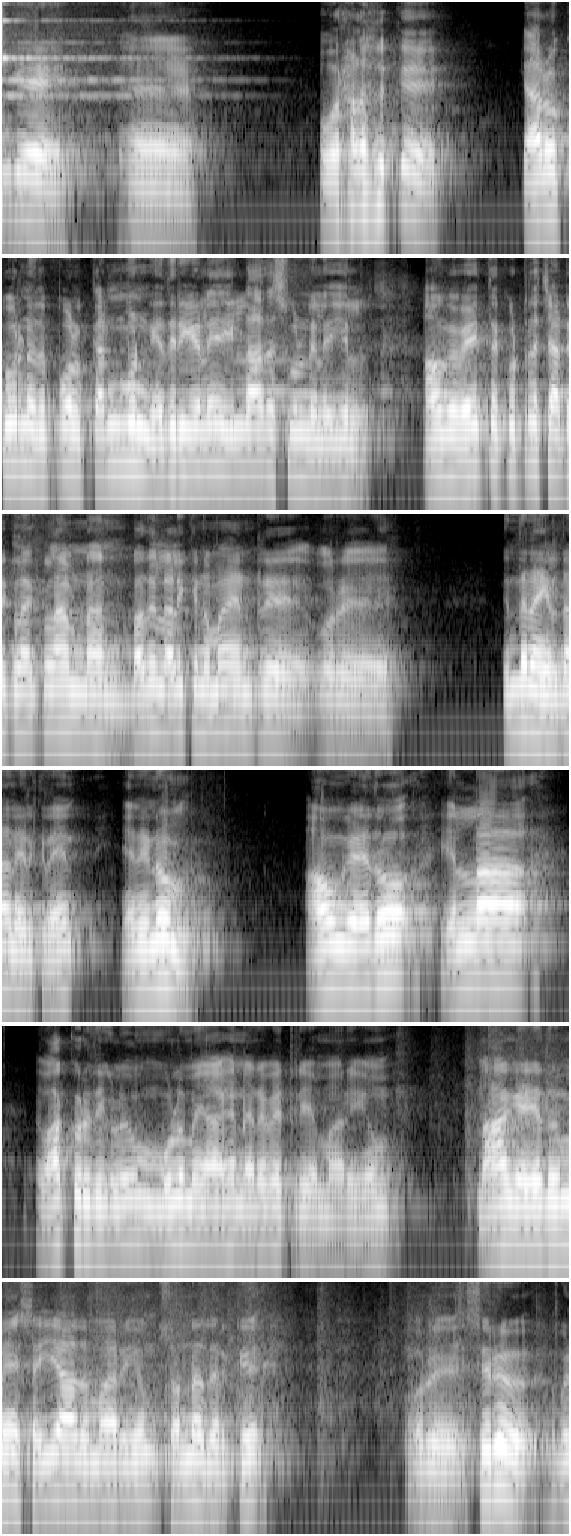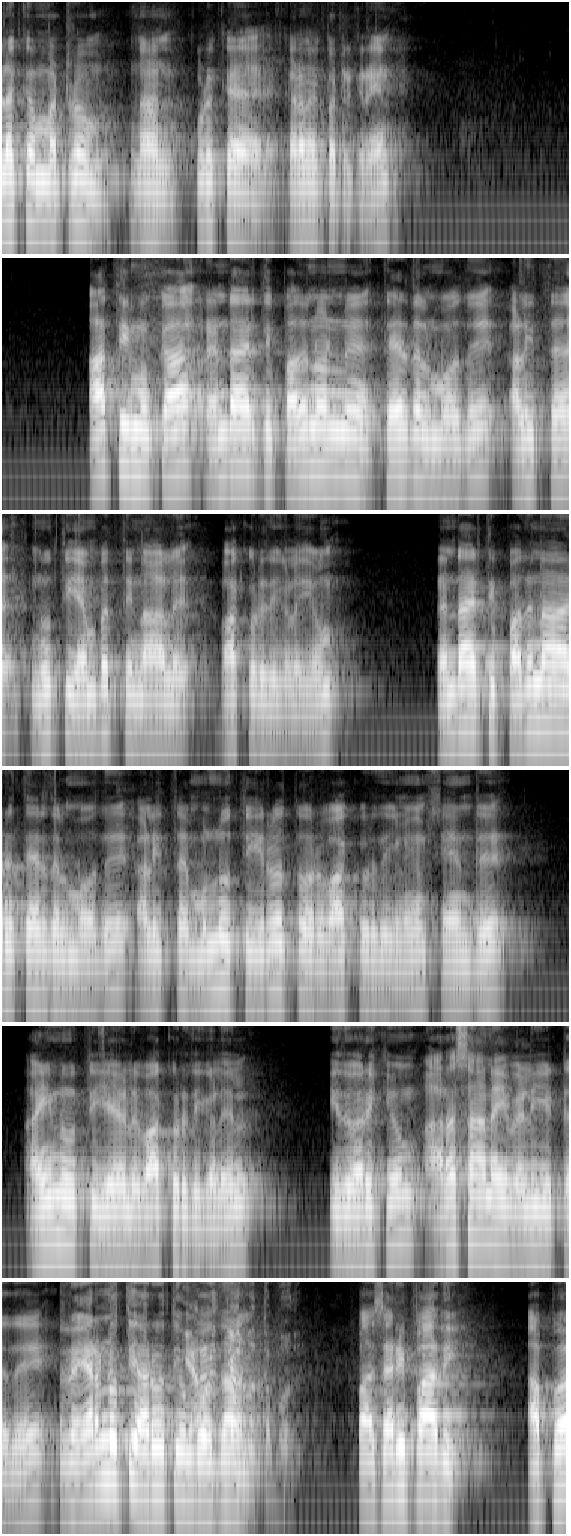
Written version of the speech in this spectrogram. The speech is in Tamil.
இங்கே ஓரளவுக்கு யாரோ கூறினது போல் கண்முன் எதிரிகளே இல்லாத சூழ்நிலையில் அவங்க வைத்த குற்றச்சாட்டுகளுக்கெல்லாம் நான் பதில் அளிக்கணுமா என்று ஒரு சிந்தனையில் தான் இருக்கிறேன். எனினும் அவங்க ஏதோ எல்லா வாக்குறுதிகளும் முழுமையாக நிறைவேற்றிய மாதிரியும் நாங்கள் எதுவுமே செய்யாத மாதிரியும் சொன்னதற்கு ஒரு சிறு விளக்கம் மற்றும் நான் கொடுக்க கடமைப்பட்டிருக்கிறேன். அதிமுக ரெண்டாயிரத்தி பதினொன்று தேர்தல் போது அளித்த நூற்றி எண்பத்தி நாலு வாக்குறுதிகளையும் ரெண்டாயிரத்தி பதினாறு தேர்தல் போது அளித்த முந்நூற்றி இருபத்தோரு வாக்குறுதிகளையும் சேர்ந்து ஐநூற்றி ஏழு வாக்குறுதிகளில் இதுவரைக்கும் அரசாணை வெளியிட்டது. இரநூத்தி அறுபத்தி ஒம்பது தான். பா- சரி பாதி. அப்போ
